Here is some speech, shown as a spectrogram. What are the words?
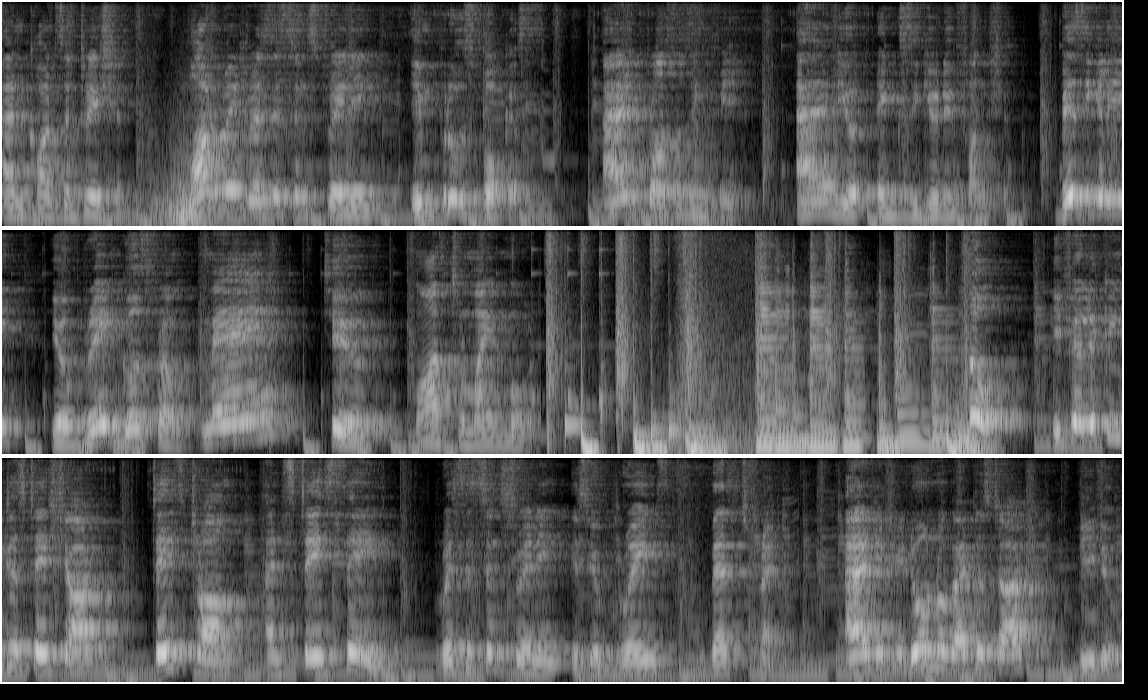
and concentration. Moderate resistance training improves focus and processing speed and your executive function. Basically, your brain goes from meh to mastermind mode. So, if you're looking to stay sharp, stay strong, and stay sane, resistance training is your brain's best friend. And if you don't know where to start, we do.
